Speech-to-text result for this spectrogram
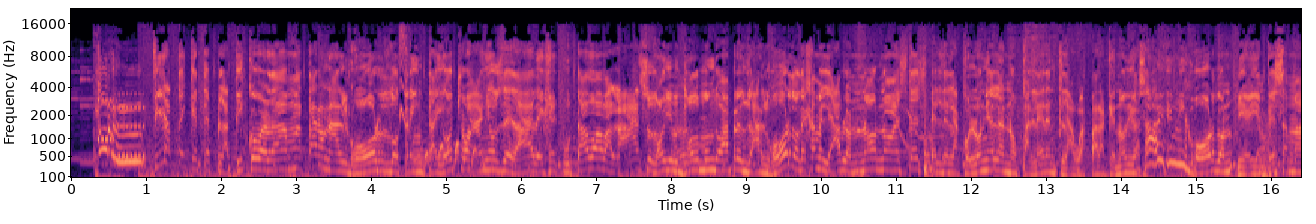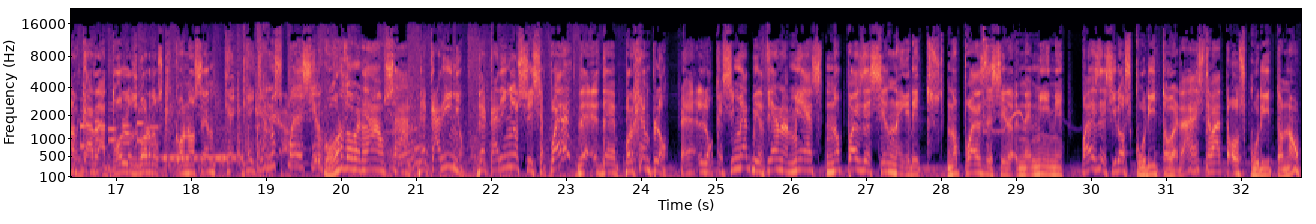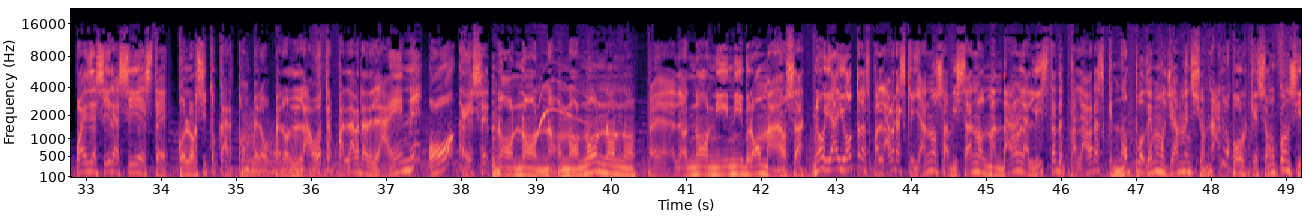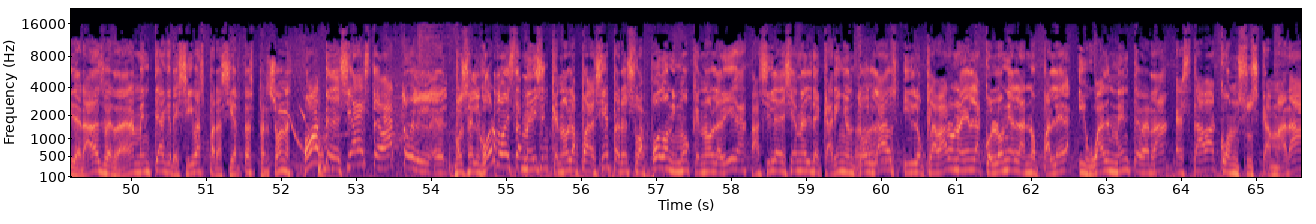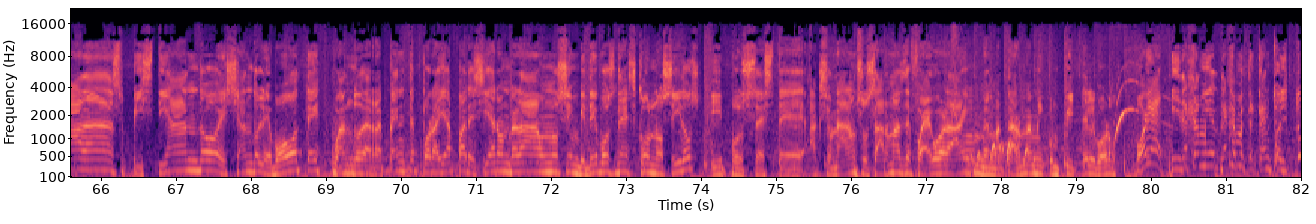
Fíjate que te platico, ¿verdad? Mataron al gordo, 38 años de edad, ejecutado a balazos. Oye, todo el mundo va a preguntar, al gordo, déjame le hablo. No, no, este es el de la colonia La Nopalera en Tláhuac, para que no digas, ay, mi gordo. ¿no? Y, y empieza a marcar a todos los gordos que conocen, que, que ya no se puede decir gordo, ¿verdad? O sea, de cariño, de cariño si se puede. De, de- por ejemplo, eh, lo que sí me advirtieron a mí es, no puedes decir negritos, no puedes decir ni, ni, ni- Puedes decir oscurito, ¿verdad? Este va oscurito, ¿no? Puedes decir así, este, colorcito cartón, pero, pero la otra palabra de la N o ese, no, no, no, no, no, no, no. Eh, no, ni, ni broma, o sea, no, y hay otras palabras que ya nos avisaron, nos mandaron la lista de palabras que no podemos ya mencionarlo, porque son consideradas verdaderamente agresivas para ciertas personas. Oh, te decía este vato, el, pues el gordo, esta me dicen que no la puede decir, pero es su apodo, ni modo que no la diga. Así le decían el de cariño en lados, y lo clavaron ahí en la colonia La Nopalera, igualmente, ¿verdad? Estaba con sus camaradas, pisteando, echándole bote, cuando de repente por ahí aparecieron, ¿verdad? Unos individuos desconocidos y pues este accionaron sus armas de fuego, ¿verdad? Y me mataron a mi compite el gordo. Oye, y déjame, déjame te canto el tu,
